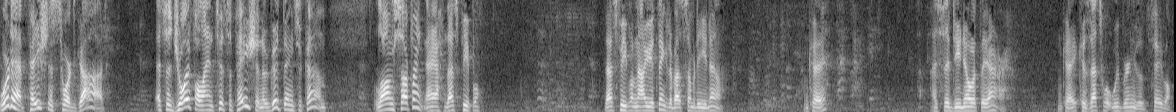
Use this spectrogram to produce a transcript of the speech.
We're to have patience towards God. It's a joyful anticipation of good things to come. Long suffering, yeah, that's people. That's people. Now you're thinking about somebody you know. Okay? I said, Do you know what they are? Okay? Because that's what we bring to the table.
